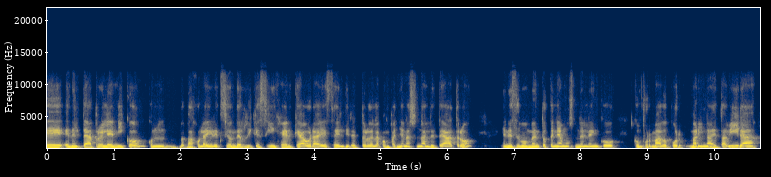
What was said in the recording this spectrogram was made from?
eh, en el Teatro Helénico, bajo la dirección de Enrique Singer, que ahora es el director de la Compañía Nacional de Teatro. En ese momento teníamos un elenco conformado por Marina de Tavira,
